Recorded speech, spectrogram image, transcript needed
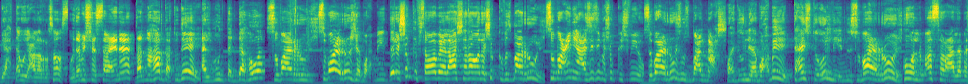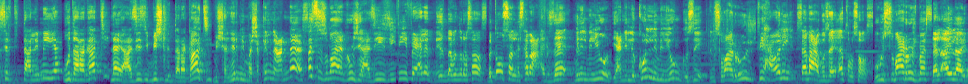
بيحتوي على الرصاص. وده مش في السبعينات ده النهارده today المنتج ده هو صباع الروج. صباع الروج يا أبو حميد. ده لا يشك في صوابع العشرة ولا يشك في صباع الروج. صباعين يا عزيزي ما شكش فيهم. صباع الروج وصباع المحشي. واحد يقول لي يا أبو حميد أنت عايز تقول لي إن صباع الروج هو اللي مأثر على مسيرتي التعليمية ودرجاتي؟ لا يا عزيزي مش للدرجة دي مش هنرمي مشاكلنا على الناس. بس صباع الروج يا عزيزي فيه فعلا نسبة من الرصاص بتوصل لسبع أجزاء من المليون. يعني لكل مليون جزيء من صباع الروج في حوالي سبع جزيئات رصاص. ومش صباع الروج بس ده الاي لاين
